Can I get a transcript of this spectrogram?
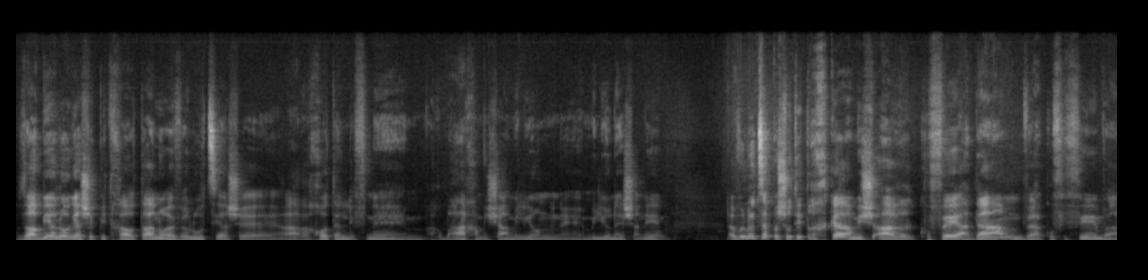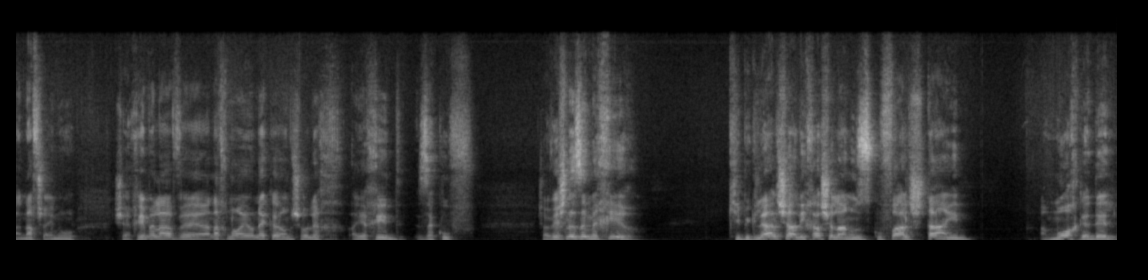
זו הביולוגיה שפיתחה אותנו, האבולוציה, שההערכות הן לפני 4-5 מיליון, מיליוני שנים. האבולוציה פשוט התרחקה משאר קופי אדם והקופיפים והענף שהיינו שייכים אליו, ואנחנו היונק היום שהולך היחיד זקוף. עכשיו, יש לזה מחיר, כי בגלל שההליכה שלנו זקופה על שתיים, המוח גדל.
